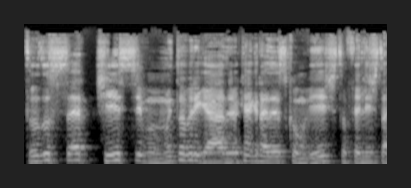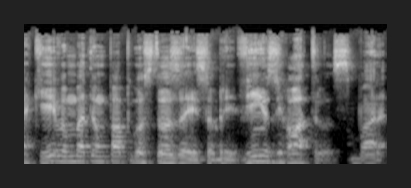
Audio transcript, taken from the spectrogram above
Tudo certíssimo, muito obrigado. Eu que agradeço o convite, estou feliz de estar aqui. Vamos bater um papo gostoso aí sobre vinhos e rótulos. Bora.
